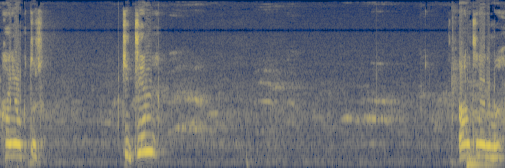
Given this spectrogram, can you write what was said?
Ha yoktur. Kitim. Altın elma.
